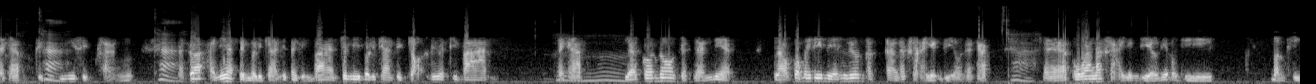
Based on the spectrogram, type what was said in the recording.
นะครับถึงค่ะ20ครั้ง ค่ะแล้วก็อันเนี้ยเป็นบริการที่ไปถึงบ้าน จะมีบริการไปเจาะเลือดที่บ้าน นะครับอ่าแล้วก็นอกจากนั้นเนี่ย เราก็ไม่ได้เน้นเรื่องการรักษาอย่างเดียวนะครับค่ะนะฮะเพราะว่ารักษาอย่างเดียวเนี่ยบางทีบางที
